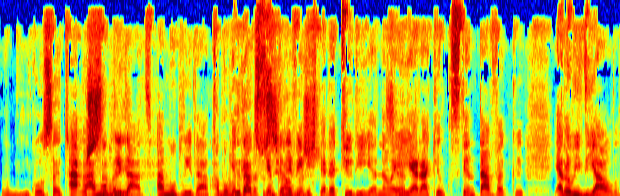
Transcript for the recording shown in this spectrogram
um conceito há, há mobilidade, há mobilidade. Há mobilidade social. sempre haver. Mas... Isto era teoria, não é? E era aquilo que se tentava que era o ideal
